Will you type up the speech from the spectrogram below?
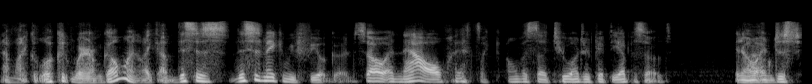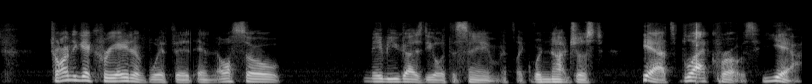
And I'm like, look at where I'm going. Like, um, this is this is making me feel good. So, and now it's like almost uh, 250 episodes, you know, and just trying to get creative with it, and also maybe you guys deal with the same. It's like we're not just yeah, it's Black Crowes. Yeah,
